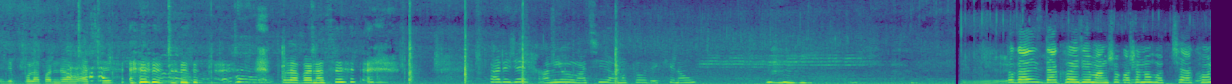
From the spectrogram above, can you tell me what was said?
এই যে পোলাপানরাও আছে। পোলাপান আছে। আর এই যে আমিও আছি আমাকেও দেখে নাও। তো গাইজ দেখো এই যে মাংস কষানো হচ্ছে এখন।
